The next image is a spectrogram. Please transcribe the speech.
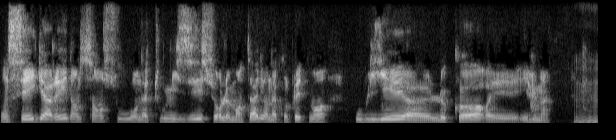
On s'est égaré dans le sens où on a tout misé sur le mental et on a complètement oublié euh, le corps et, l'humain. Mhm.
